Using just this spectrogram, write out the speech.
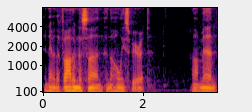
In the name of the Father, and the Son, and the Holy Spirit. Amen.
